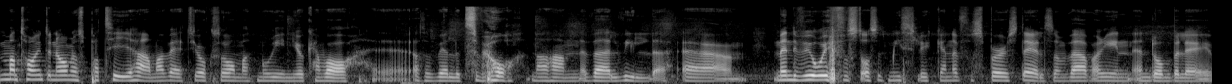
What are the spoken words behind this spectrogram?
man tar inte någons parti här. Man vet ju också om att Mourinho kan vara eh, alltså väldigt svår när han väl vill det. Eh, men det vore ju förstås ett misslyckande för Spurs del som värvar in en Dombele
